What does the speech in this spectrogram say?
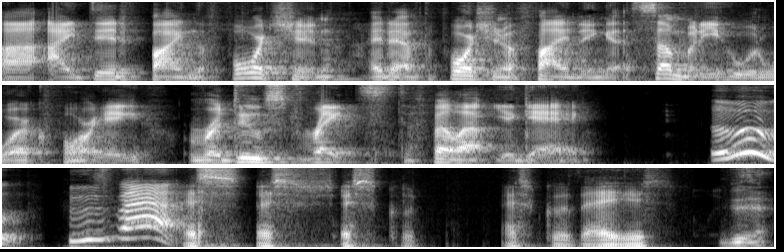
uh, I did find the fortune. I did have the fortune of finding uh, somebody who would work for a reduced rates to fill out your gang. Ooh, who's that? It's it's it's good. That's good. That is. yeah,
